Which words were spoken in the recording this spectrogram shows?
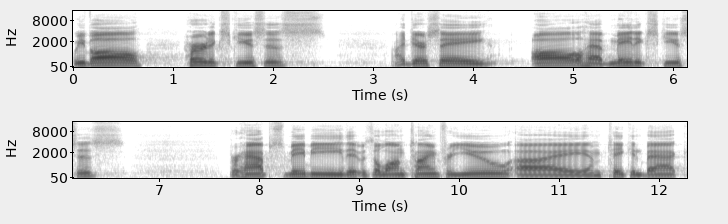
We've all heard excuses. I dare say all have made excuses. Perhaps maybe it was a long time for you. I am taken back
